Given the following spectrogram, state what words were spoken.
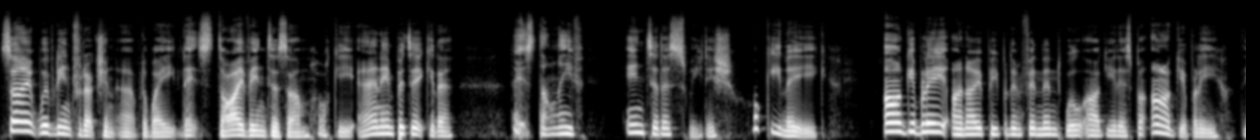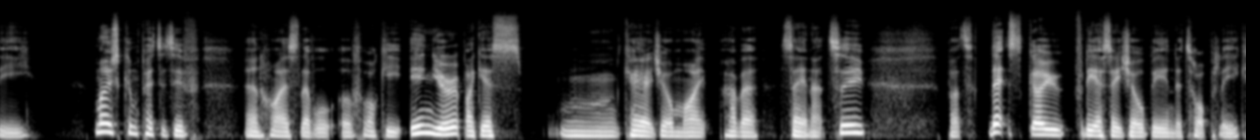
So, with the introduction out of the way, let's dive into some hockey, and in particular, let's dive into the Swedish Hockey League. Arguably, I know people in Finland will argue this, but arguably the most competitive and highest level of hockey in Europe. I guess mm, KHL might have a say in that too. But let's go for the SHL being the top league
